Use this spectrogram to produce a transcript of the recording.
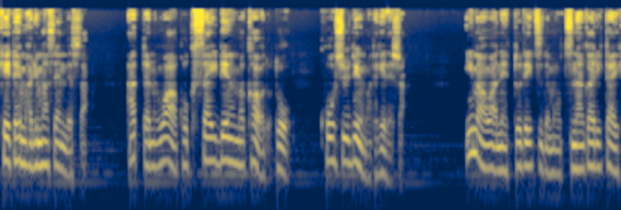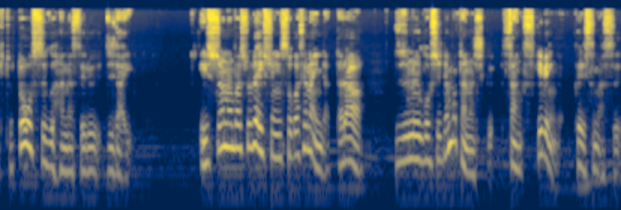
携帯もありませんでした。あったのは国際電話カードと公衆電話だけでした。今はネットでいつでもつながりたい人とすぐ話せる時代。一緒の場所で一緒に過ごせないんだったら、Zoom 越しでも楽しく、 Thanksgiving、クリスマス、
